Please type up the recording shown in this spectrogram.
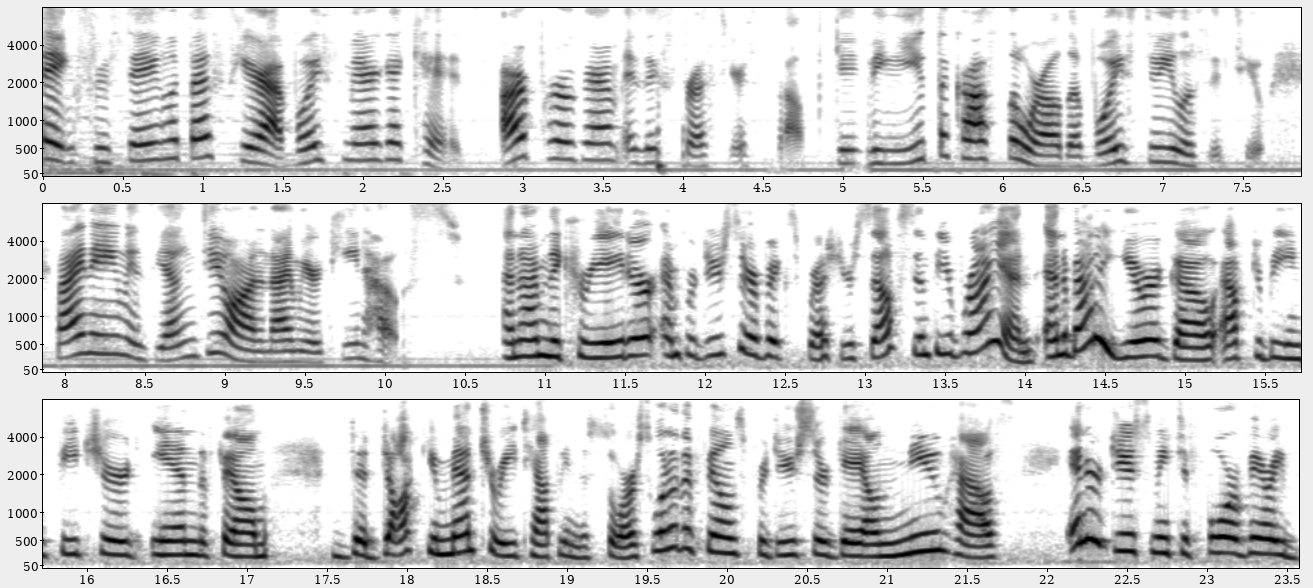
Thanks for staying with us here at Voice America Kids. Our program is Express Yourself, giving youth across the world a voice to be listened to. My name is Youngjoo Ahn, and I'm your teen host. And I'm the creator and producer of Express Yourself, Cynthia Brian. And about a year ago, after being featured in the film, the documentary Tapping the Source, one of the film's producer, Gail Newhouse, introduced me to four very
